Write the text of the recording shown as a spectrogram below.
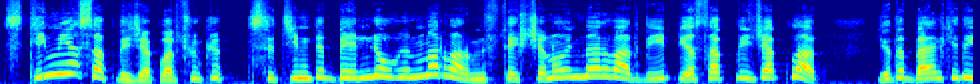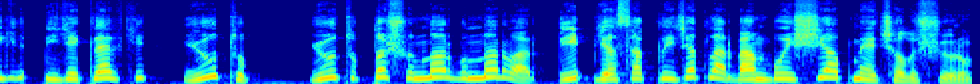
Steam'i yasaklayacaklar. Çünkü Steam'de belli oyunlar var, müstehcen oyunlar var deyip yasaklayacaklar. Ya da belki de gidip diyecekler ki YouTube YouTube'da şunlar bunlar var deyip yasaklayacaklar. Ben bu işi yapmaya çalışıyorum.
